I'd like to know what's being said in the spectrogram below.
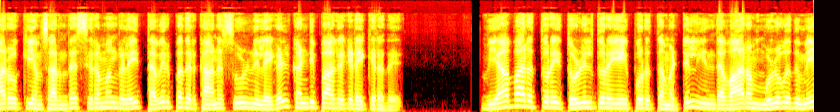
ஆரோக்கியம் சார்ந்த சிரமங்களை தவிர்ப்பதற்கான சூழ்நிலைகள் கண்டிப்பாக கிடைக்கிறது. வியாபாரத்துறை தொழில்துறையை பொறுத்தமட்டில் இந்த வாரம் முழுவதுமே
